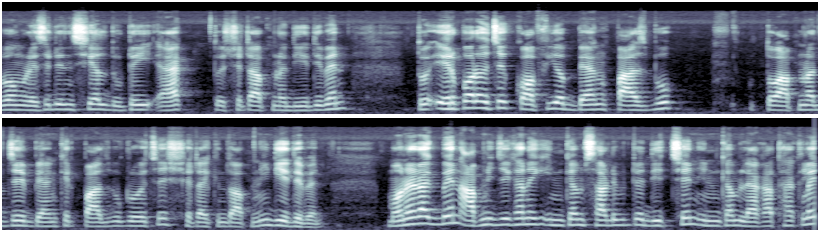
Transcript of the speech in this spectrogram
এবং রেসিডেন্সিয়াল দুটোই এক, তো সেটা আপনার দিয়ে দিবেন। তো এরপর হচ্ছে কপি অফ ব্যাংক পাসবুক তো আপনার যে ব্যাংকের পাসবুক রয়েছে, সেটা কিন্তু আপনি দিয়ে দেবেন। মনে রাখবেন, আপনি যেখানে ইনকাম সার্টিফিকেট দিচ্ছেন ইনকাম লেখা থাকলে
